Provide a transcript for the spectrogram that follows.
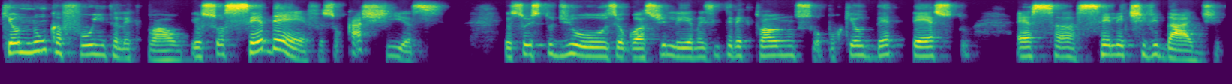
que eu nunca fui intelectual. Eu sou CDF, eu sou Caxias. Eu sou estudioso, eu gosto de ler, mas intelectual eu não sou, porque eu detesto essa seletividade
